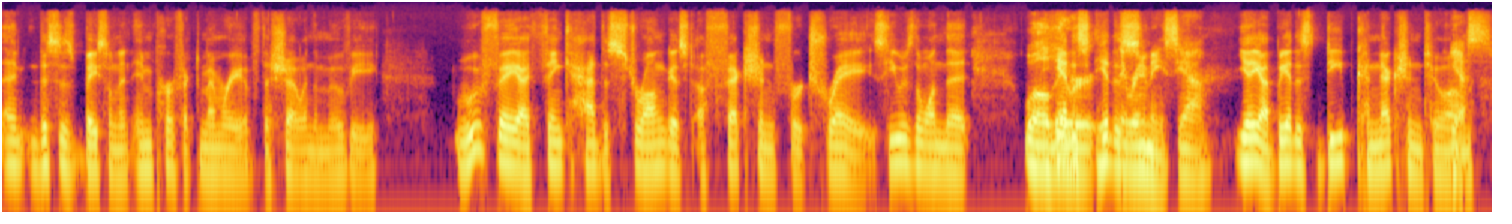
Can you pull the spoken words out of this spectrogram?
and this is based on an imperfect memory of the show and the movie. Wu Fei, I think, had the strongest affection for Treize. He was the one that, Well, He they had were this- he had this, they were enemies. Yeah. yeah, yeah, but he had this deep connection to him. yes.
